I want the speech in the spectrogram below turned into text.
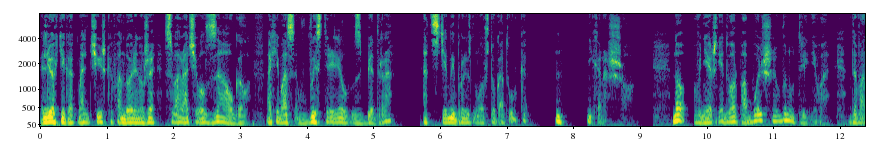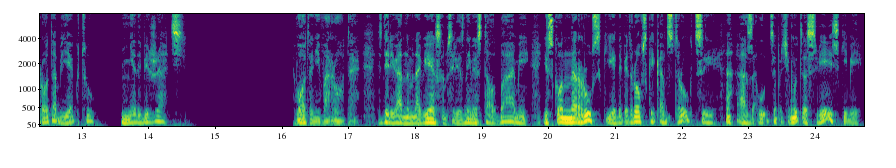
Легкий, как мальчишка, Фандорин уже сворачивал за угол. Ахимас выстрелил с бедра. От стены брызнула штукатурка. Хм, нехорошо. Но внешний двор побольше внутреннего. До ворот объекту не добежать. Вот они, ворота, с деревянным навесом, с резными столбами, исконно русские, до петровской конструкции, а зовутся почему-то свейскими.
